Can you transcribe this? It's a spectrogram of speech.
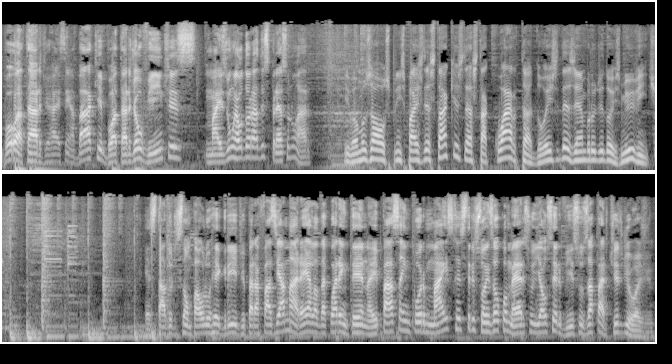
Boa tarde, Raíssen Abac, boa tarde ouvintes, mais um Eldorado Expresso no ar. E vamos aos principais destaques desta quarta, 2 de dezembro de 2020. Estado de São Paulo regride para a fase amarela da quarentena e passa a impor mais restrições ao comércio e aos serviços a partir de hoje.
